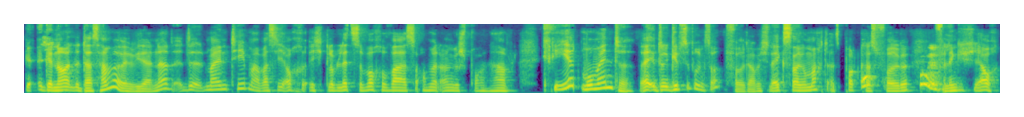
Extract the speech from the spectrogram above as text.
Genau, das haben wir wieder, ne? Mein Thema, was ich auch, ich glaube, letzte Woche war es auch mit angesprochen habe. Kreiert Momente. Da gibt es übrigens auch eine Folge, habe ich extra gemacht als Podcast-Folge. Oh, cool. Verlinke ich auch.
